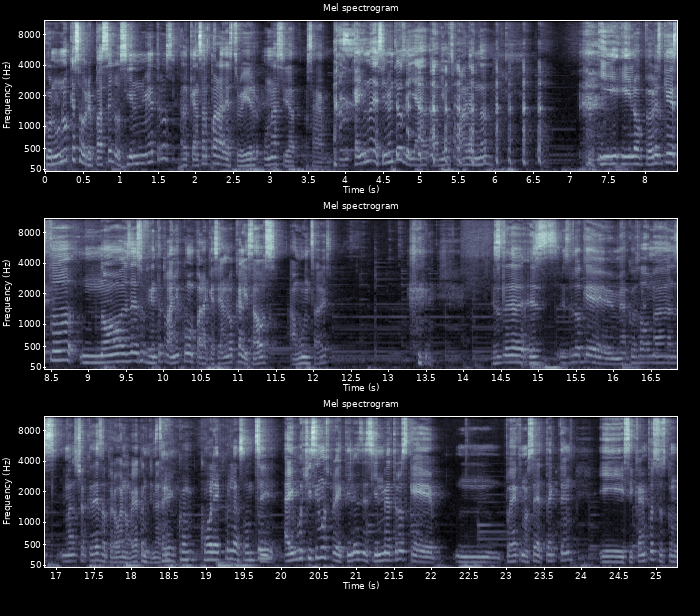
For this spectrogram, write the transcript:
Con uno que sobrepase los 100 metros, alcanza para destruir una ciudad. O sea, hay uno de 100 metros y ya, adiós Juárez, ¿no? Y, lo peor es que esto no es de suficiente tamaño como para que sean localizados aún, ¿sabes? Es, es, es, lo que me ha causado más, más choque de eso, pero bueno, voy a continuar. ¿Cómo, le el asunto? Sí, hay muchísimos proyectiles de 100 metros que mmm, puede que no se detecten y si caen, pues sus con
